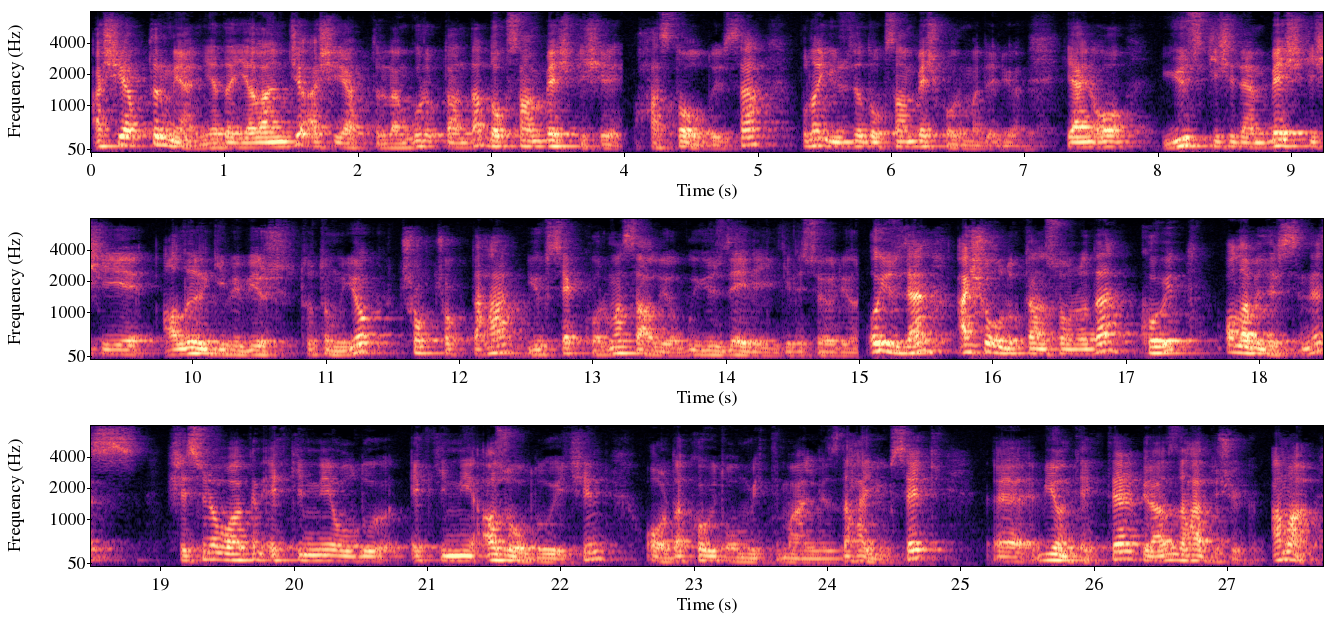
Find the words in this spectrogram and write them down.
Aşı yaptırmayan ya da yalancı aşı yaptırılan gruptan da 95 kişi hasta olduysa buna %95 koruma deniyor. Yani o 100 kişiden 5 kişiyi alır gibi bir tutumu yok. Çok çok daha yüksek koruma sağlıyor. Bu yüzde ile ilgili söylüyor. O yüzden aşı olduktan sonra da COVID olabilirsiniz. İşte Sinovac'ın etkinliği olduğu, etkinliği az olduğu için orada COVID olma ihtimaliniz daha yüksek. E, BioNTech'te biraz daha düşük. Ama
